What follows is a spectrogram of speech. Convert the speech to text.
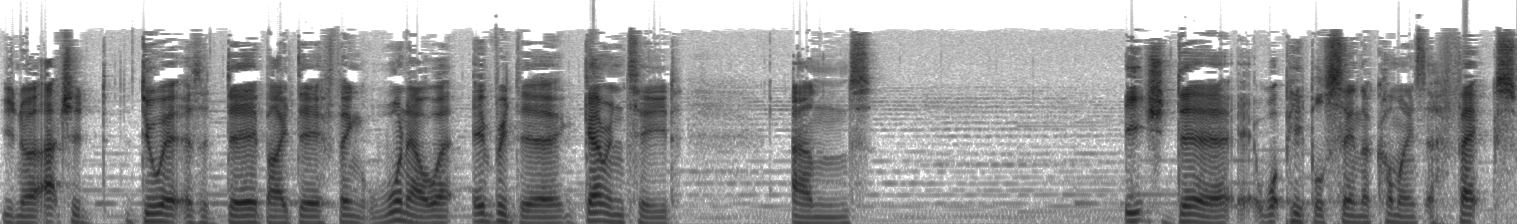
you know actually do it as a day by day thing, one hour every day, guaranteed, and each day, what people say in their comments affects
